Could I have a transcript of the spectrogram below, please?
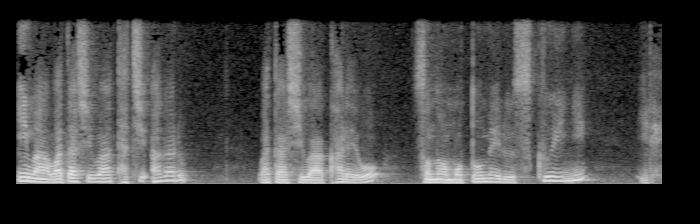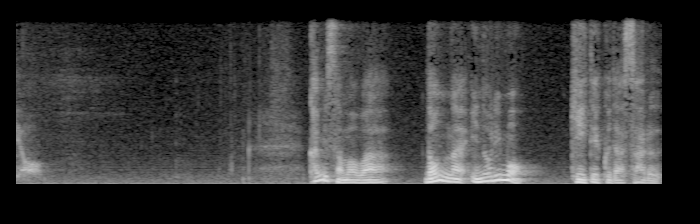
今私は立ち上がる。私は彼をその求める救いに入れよう。神様はどんな祈りも聞いてくださる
